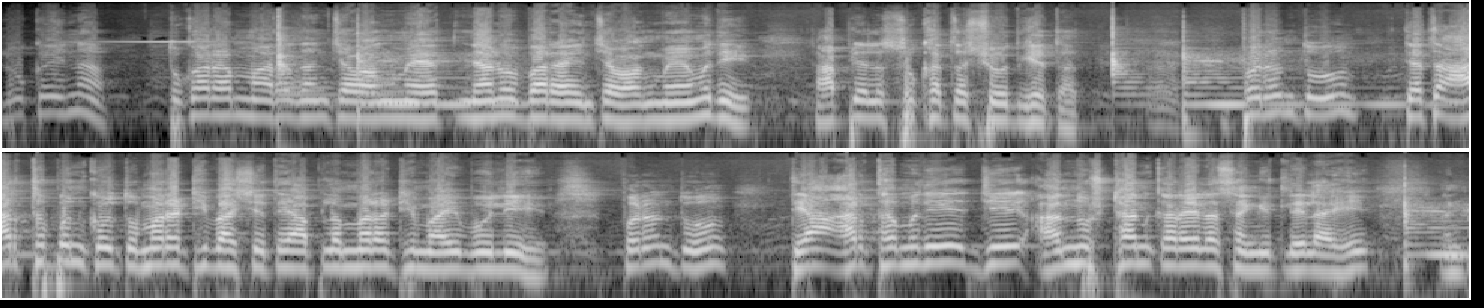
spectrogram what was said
लोक आहे ना तुकाराम महाराजांच्या वाङ्मयात ज्ञानोबारायांच्या वाङ्मयामध्ये आपल्याला सुखाचा शोध घेतात. परंतु त्याचा अर्थ पण कळतो. मराठी भाषेत आहे आपलं मराठी मायबोली आहे. परंतु त्या अर्थामध्ये जे अनुष्ठान करायला सांगितलेलं आहे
